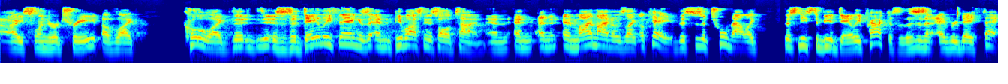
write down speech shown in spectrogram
Iceland retreat of like cool like this is a daily thing? Is and people ask me this all the time. And and and in my mind it was like okay this is a tool now like this needs to be a daily practice. This is an everyday thing.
